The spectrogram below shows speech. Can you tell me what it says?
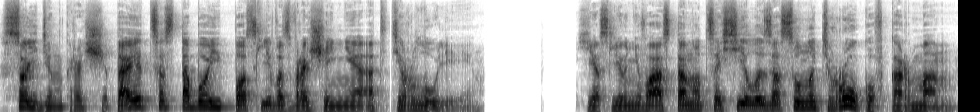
Сольдинг рассчитается с тобой после возвращения от Терлулии. «Если у него останутся силы засунуть руку в карман»,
